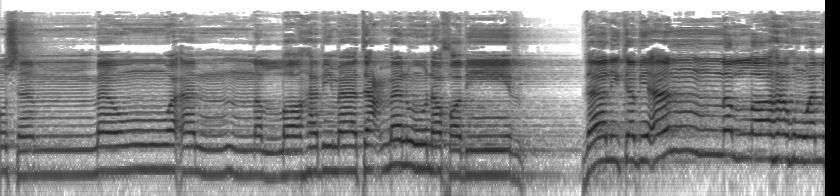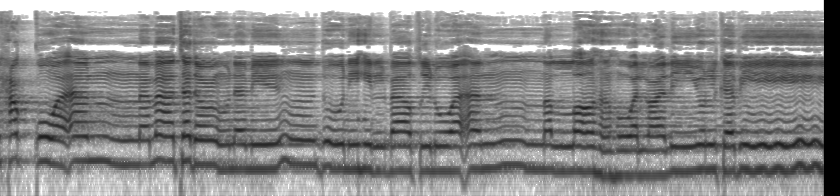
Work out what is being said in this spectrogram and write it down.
مسمى وأن الله بما تعملون خبير. ذلك بان الله هو الحق وان ما تدعون من دونه الباطل وان الله هو العلي الكبير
